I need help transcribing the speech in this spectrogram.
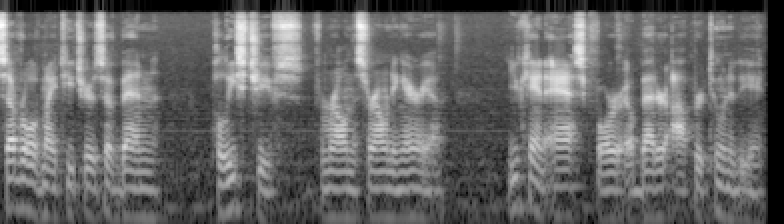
Several of my teachers have been police chiefs from around the surrounding area. You can't ask for a better opportunity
